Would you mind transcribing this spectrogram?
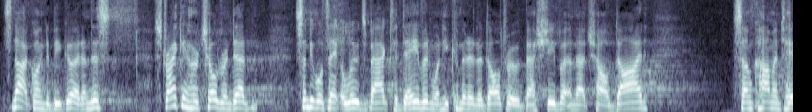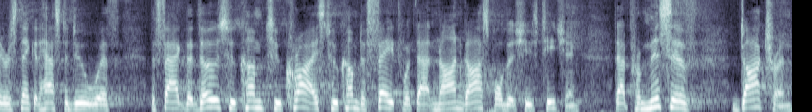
it's not going to be good. And this striking her children dead some people think alludes back to David when he committed adultery with Bathsheba and that child died. Some commentators think it has to do with the fact that those who come to Christ, who come to faith with that non gospel that she's teaching, that permissive doctrine,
